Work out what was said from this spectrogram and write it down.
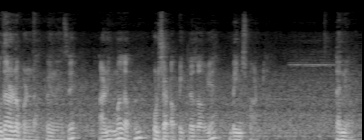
उदाहरणं पण दाखवण्याचे आणि मग आपण पुढच्या टॉपिकला जाऊया. बेंचमार्कला धन्यवाद.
